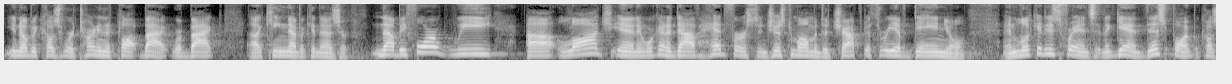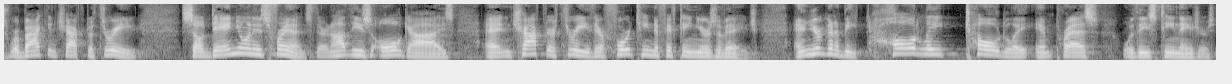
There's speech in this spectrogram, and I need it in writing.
you know, because we're turning the clock back, we're back uh, King Nebuchadnezzar. Now, before we uh, launch in, and we're going to dive headfirst in just a moment to chapter 3 of Daniel and look at his friends. And again, this point, because we're back in chapter 3, so Daniel and his friends, they're not these old guys. And in chapter 3, they're 14 to 15 years of age. And you're going to be totally, totally impressed with these teenagers.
